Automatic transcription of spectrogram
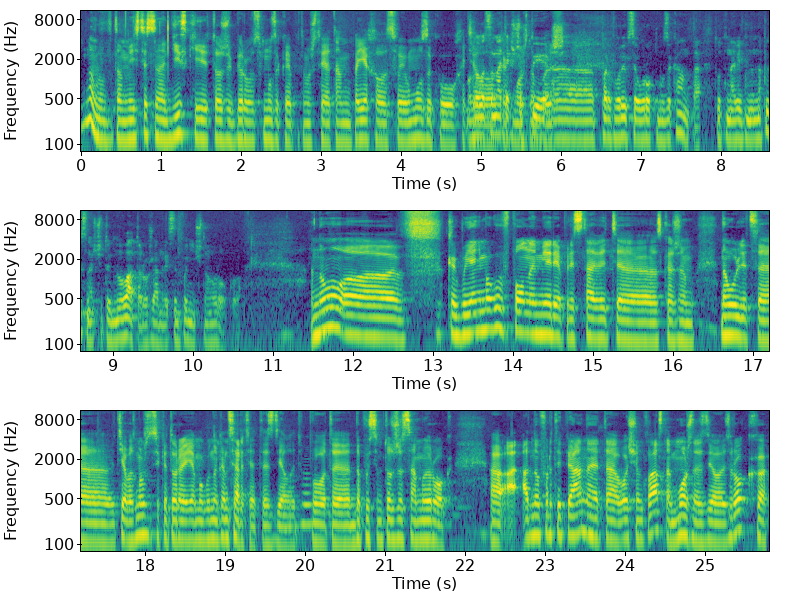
ну, там, естественно, диски тоже беру с музыкой, потому что я там поехал свою музыку, хотел Можливо, це как натяк, що можно ти больше. е, перетворився у рок-музиканта. Тут навіть не написано, що ти новатор у жанрі симфонічного року. Ну, э, как бы я не могу в полной мере представить, э, скажем, на улице те возможности, которые я могу на концерте это сделать. Вот, э, допустим, тот же самый рок. Э, а- Одно фортепиано это очень классно, можно сделать рок,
